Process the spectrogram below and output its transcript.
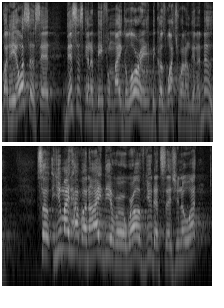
But he also said, this is going to be for my glory because watch what I'm going to do. So you might have an idea or a worldview that says, you know what?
